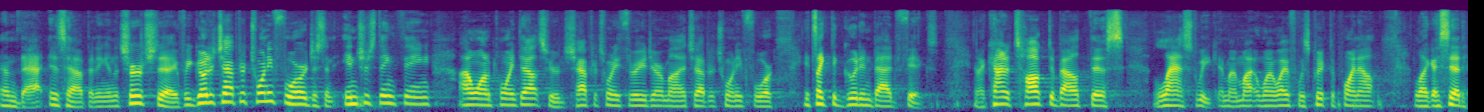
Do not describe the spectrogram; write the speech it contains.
and that is happening in the church today. If we go to chapter 24, just an interesting thing I want to point out. So, chapter 23, Jeremiah chapter 24. It's like the good and bad figs. And I kind of talked about this last week. And my, my, my wife was quick to point out, like I said,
